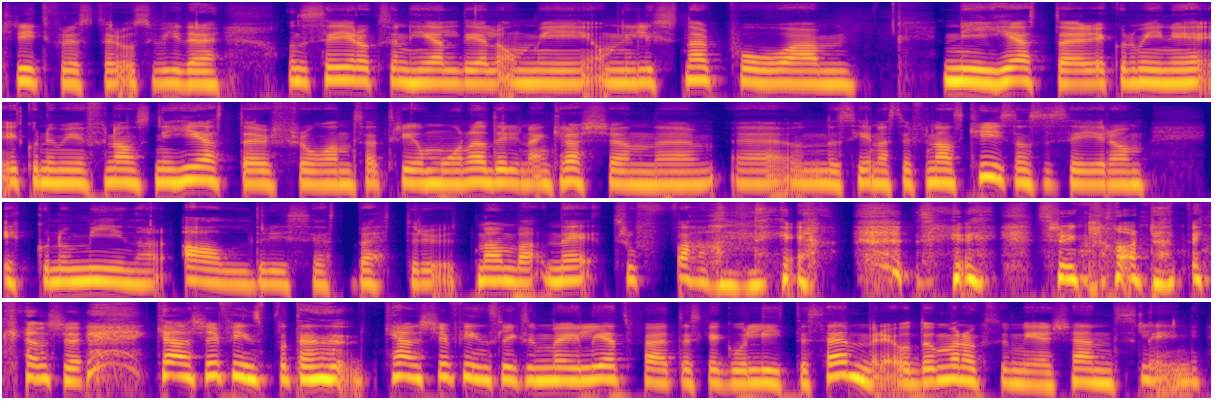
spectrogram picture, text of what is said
kreditförluster och så vidare. Och det säger också en hel del om ni, om ni lyssnar på um, nyheter, ekonomi, ekonomi och finansnyheter från så här, tre månader innan kraschen eh, eh under senaste finanskrisen så säger de ekonomin har aldrig sett bättre ut. Man bara, nej, tro fan det. så det är klart att det kanske, kanske finns, poten, kanske finns liksom möjlighet för att det ska gå lite sämre och då är man också mer känslig.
